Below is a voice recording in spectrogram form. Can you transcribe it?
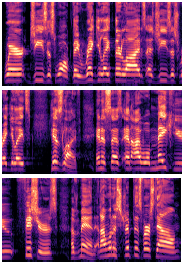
where Jesus walked. They regulate their lives as Jesus regulates his life. And it says, And I will make you fishers of men. And I want to strip this verse down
